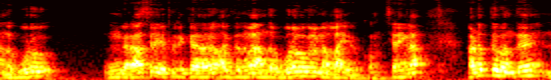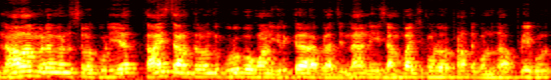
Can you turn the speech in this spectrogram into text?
அந்த குரு உங்கள் ராசியில் எப்படி இருக்கிறாரோ அதுக்கு தகுந்த மாதிரி அந்த உறவுகளும் நல்லா இருக்கும். சரிங்களா? அடுத்து வந்து நாலாம் இடம் என்று சொல்லக்கூடிய தாய் ஸ்தானத்தில் வந்து குரு பகவான் இருக்கிறார் அப்படின்னா நீங்கள் சம்பாதிச்சு கொண்டு வர பணத்தை கொண்டு வந்து அப்படியே கொண்டு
